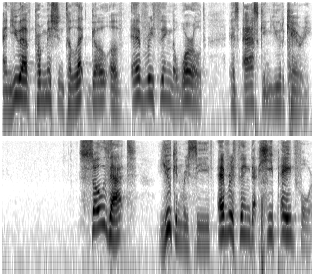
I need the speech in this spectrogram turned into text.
and you have permission to let go of everything the world is asking you to carry so that you can receive everything that He paid for.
